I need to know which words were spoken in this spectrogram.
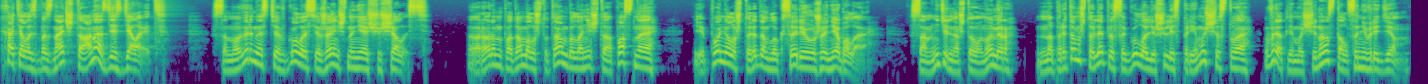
«Хотелось бы знать, что она здесь делает». Самоуверенности в голосе женщины не ощущалось. Роран подумал, что там было нечто опасное, и понял, что рядом Луксери уже не было. Сомнительно, что он умер, но при том, что Ляпис и Гула лишились преимущества, вряд ли мужчина остался невредим.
